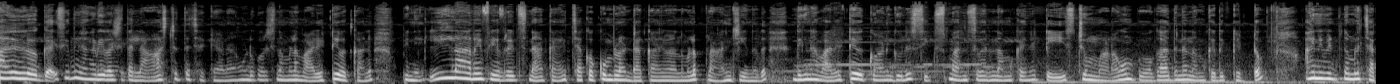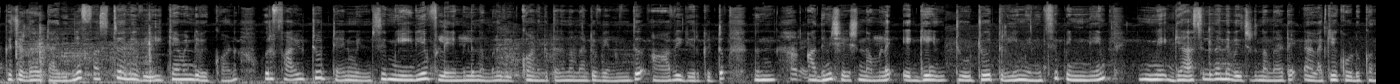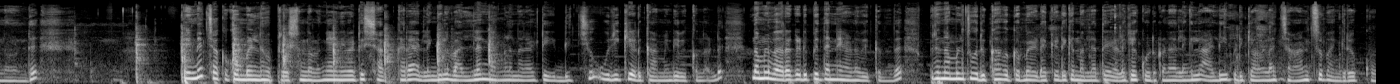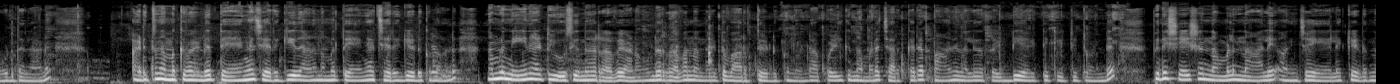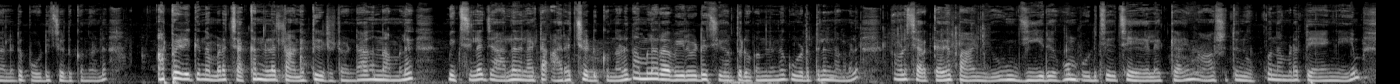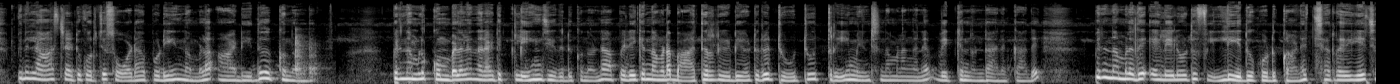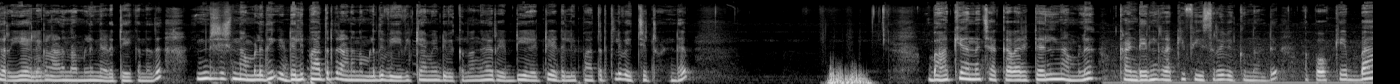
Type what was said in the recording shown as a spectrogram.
Hello guys ഇത് ഞങ്ങളുടെ ഈ വർഷത്തെ ലാസ്റ്റത്തെ ചക്കയാണ്. അതുകൊണ്ട് കുറച്ച് നമ്മൾ വരട്ടി വെക്കാനും പിന്നെ എല്ലാവരുടെയും ഫേവറേറ്റ് സ്നാക്കായ ചക്കക്കുമ്പളം ഉണ്ടാക്കാനുമാണ് നമ്മൾ പ്ലാൻ ചെയ്യുന്നത്. ഇതിങ്ങനെ വരട്ടി വെക്കുകയാണെങ്കിൽ ഒരു സിക്സ് മന്ത്സ് വരെ നമുക്ക് നമുക്കതിന്റെ ടേസ്റ്റും മണവും പോകാതെ തന്നെ നമുക്കത് കിട്ടും. അതിന് വേണ്ടി നമ്മൾ ചക്ക ചെറുതായിട്ട് അരിഞ്ഞ് ഫസ്റ്റ് തന്നെ വേവിക്കാൻ വേണ്ടി വെക്കുകയാണ് ഒരു five to ten minutes medium ഫ്ലെയിമിൽ നമ്മൾ വെക്കുകയാണെങ്കിൽ തന്നെ നന്നായിട്ട് വെന്ത് ആവി കയറി കിട്ടും. അതിനുശേഷം നമ്മൾ again two to three minutes പിന്നെയും ഗ്യാസിൽ തന്നെ വെച്ചിട്ട് നന്നായിട്ട് ഇളക്കി കൊടുക്കുന്നുണ്ട്. പിന്നെ ചക്കക്കൊമ്പലിന് ഓപ്പറേഷൻ തുടങ്ങി. അതിന് വേണ്ടി ശർക്കര അല്ലെങ്കിൽ വല്ലം ഞങ്ങൾ നന്നായിട്ട് ഇടിച്ച് ഉരുക്കിയെടുക്കാൻ വേണ്ടി വെക്കുന്നുണ്ട്. നമ്മൾ വിറകടുപ്പിൽ തന്നെയാണ് വെക്കുന്നത്. പിന്നെ നമ്മൾ ഉരുക്കാൻ വെക്കുമ്പോൾ ഇടയ്ക്കിടയ്ക്ക് നല്ല ഇളക്കി കൊടുക്കണം. അല്ലെങ്കിൽ അടി പിടിക്കാനുള്ള ചാൻസ് ഭയങ്കര കൂടുതലാണ്. അടുത്ത് നമുക്ക് വേണ്ട തേങ്ങ ചിരകിയതാണ്. നമ്മൾ തേങ്ങ ചിരകി എടുക്കുന്നുണ്ട്. നമ്മൾ മെയിനായിട്ട് യൂസ് ചെയ്യുന്നത് റവയാണ്. അതുകൊണ്ട് റവ നന്നായിട്ട് വറുത്തെടുക്കുന്നുണ്ട്. അപ്പോഴേക്കും നമ്മുടെ ശർക്കര പാന് നല്ല റെഡി ആയിട്ട് കിട്ടിയിട്ടുണ്ട്. പിന്നെ ശേഷം നമ്മൾ നാല് അഞ്ചോ ഏലക്ക ഇടുന്ന നല്ലതായിട്ട് പൊടിച്ചെടുക്കുന്നുണ്ട്. അപ്പോഴേക്കും നമ്മുടെ ചക്ക നല്ല തണുത്ത് ഇട്ടിട്ടുണ്ട് അത് നമ്മൾ മിക്സിയിലെ ജാറിൽ നല്ലതായിട്ട് അരച്ചെടുക്കുന്നുണ്ട് നമ്മൾ റവയിലോട്ട് ചേർത്ത് കൊടുക്കുന്നതിന് കൂട്ടത്തിൽ നമ്മൾ നമ്മൾ ശർക്കര പാനീയവും ജീരകവും പൊടിച്ച് വെച്ച ഏലക്കായും ആവശ്യത്തിന് ഉപ്പും നമ്മുടെ തേങ്ങയും പിന്നെ ലാസ്റ്റായിട്ട് കുറച്ച് സോഡാപ്പൊടിയും നമ്മൾ ആഡ് ചെയ്ത് വെക്കുന്നുണ്ട്. പിന്നെ നമ്മൾ കുമ്പളെല്ലാം നല്ലതായിട്ട് ക്ലീൻ ചെയ്തെടുക്കുന്നുണ്ട്. അപ്പോഴേക്കും നമ്മുടെ ബാറ്റർ റെഡി ആയിട്ട് ഒരു ടു ടു ത്രീ മിനിറ്റ്സ് നമ്മളങ്ങനെ വെക്കുന്നുണ്ട് അനക്കാതെ. പിന്നെ നമ്മളിത് ഇലയിലോട്ട് ഫില്ല് ചെയ്ത് കൊടുക്കുകയാണ്. ചെറിയ ചെറിയ ഇലകളാണ് നമ്മൾ ഇന്ന് എടുത്തേക്കുന്നത്. അതിനുശേഷം നമ്മളിത് ഇഡലി പാത്രത്തിലാണ് നമ്മളിത് വേവിക്കാൻ വേണ്ടി വെക്കുന്നത്. അങ്ങനെ റെഡി ആയിട്ട് ഇഡലി പാത്രത്തിൽ വെച്ചിട്ടുണ്ട്. ബാക്കി വന്ന ചക്ക വരട്ടലിൽ നമ്മൾ കണ്ടെയ്നറാക്കി ഫീസറിൽ വെക്കുന്നുണ്ട്. അപ്പോൾ ഓക്കെ ബൈ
